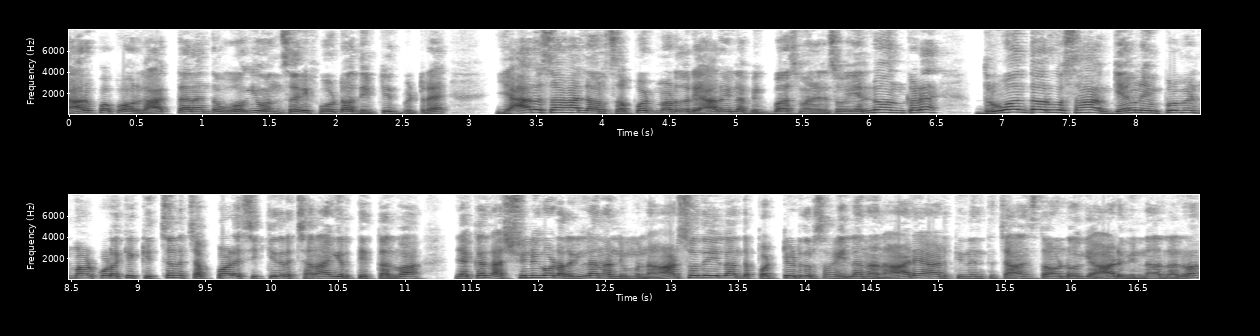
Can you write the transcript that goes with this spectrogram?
ಯಾರು ಪಾಪ ಅವ್ರಿಗೆ ಆಗ್ತಾ ಇಲ್ಲ ಅಂತ ಹೋಗಿ ಒಂದ್ಸರಿ ಫೋಟೋ ಅದು ಇಟ್ಟಿದ್ ಬಿಟ್ರೆ ಯಾರು ಸಹ ಅಲ್ಲಿ ಅವ್ರು ಸಪೋರ್ಟ್ ಮಾಡಿದವ್ರು ಯಾರು ಇಲ್ಲ ಬಿಗ್ ಬಾಸ್ ಮನೇಲಿ. ಸೊ ಎಲ್ಲೋ ಒಂದ್ ಕಡೆ ಧ್ರುವಂತವ್ರಿಗೂ ಸಹ ಗೇಮ್ನ ಇಂಪ್ರೂವ್ಮೆಂಟ್ ಮಾಡ್ಕೊಳ್ಳೋಕೆ ಕಿಚ್ಚನ ಚಪ್ಪಾಳೆ ಸಿಕ್ಕಿದ್ರೆ ಚೆನ್ನಾಗಿರ್ತಿತ್ತಲ್ವಾ? ಯಾಕಂದ್ರೆ ಅಶ್ವಿನಿ ಗೌಡರ್, ಇಲ್ಲ, ನಾನು ನಿಮ್ಮನ್ನ ಆಡ್ಸೋದೇ ಇಲ್ಲ ಅಂತ ಪಟ್ಟಿಡಿದ್ರು ಸಹ, ಇಲ್ಲ, ನಾನು ಆಡೇ ಆಡ್ತೀನಿ ಅಂತ ಚಾನ್ಸ್ ತಗೊಂಡೋಗಿ ಆಡ್ ವಿನ್ ಆದ್ರಲ್ವಾ?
